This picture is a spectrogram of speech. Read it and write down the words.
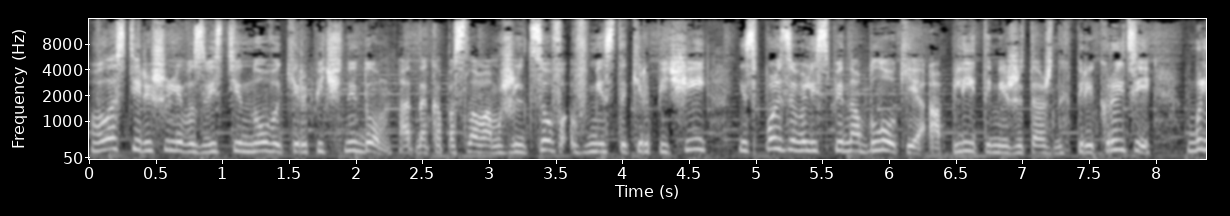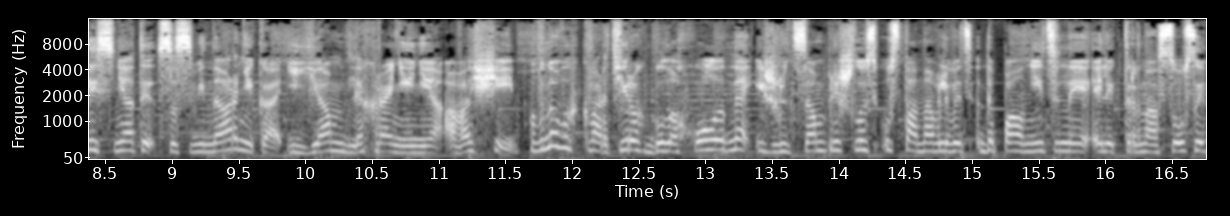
власти решили возвести новый кирпичный дом. Однако, по словам жильцов, вместо кирпичей использовались пеноблоки, а плиты межэтажных перекрытий были сняты со свинарника и ям для хранения овощей. В новых квартирах было холодно, и жильцам пришлось устанавливать дополнительные электронасосы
